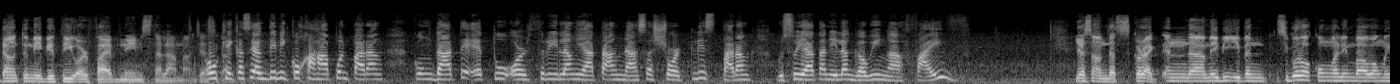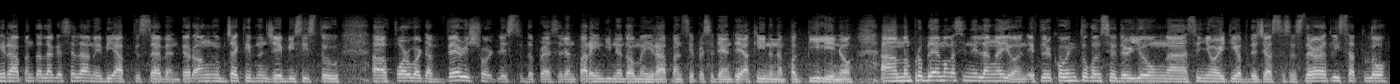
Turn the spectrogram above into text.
down to maybe 3 or 5 names na lamang. Jessica. Okay, kasi ang dinig ko kahapon parang kung dati eh two or three lang yata ang nasa shortlist, parang gusto yata nilang gawing ah, five. Yes, ma'am, that's correct. And uh, maybe even, siguro kung halimbawang mahirapan talaga sila, maybe up to seven. Pero ang objective ng JBC is to uh, forward a very short list to the President para hindi na daw mahirapan si Presidente Aquino ng pagpili. No? Um, ang problema kasi nila ngayon, if they're going to consider yung uh, seniority of the justices, there are at least tatlo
